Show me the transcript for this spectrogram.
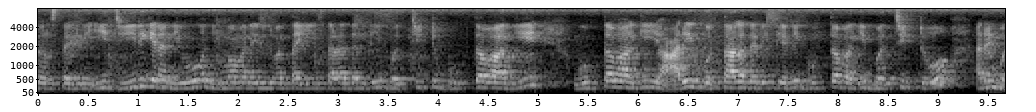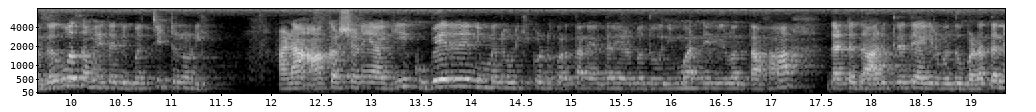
ತೋರಿಸ್ತಾ ಇದ್ದೀನಿ. ಈ ಜೀರಿಗೆನ ನೀವು ನಿಮ್ಮ ಮನೆಯಲ್ಲಿರುವಂಥ ಈ ಸ್ಥಳದಲ್ಲಿ ಬಚ್ಚಿಟ್ಟು ಗುಪ್ತವಾಗಿ ಗುಪ್ತವಾಗಿ ಯಾರಿಗೂ ಗೊತ್ತಾಗದ ರೀತಿಯಲ್ಲಿ ಗುಪ್ತವಾಗಿ ಬಚ್ಚಿಟ್ಟು, ಅಂದರೆ ಮಲಗುವ ಸಮಯದಲ್ಲಿ ಬಚ್ಚಿಟ್ಟು ನೋಡಿ. ಹಣ ಆಕರ್ಷಣೆಯಾಗಿ ಕುಬೇರನೇ ನಿಮ್ಮನ್ನು ಹುಡುಕಿಕೊಂಡು ಬರ್ತಾನೆ ಅಂತಲೇ ಹೇಳ್ಬೋದು. ನಿಮ್ಮಲ್ಲಿರುವಂತಹ ದಟ್ಟ ದಾರಿದ್ರ್ಯತೆ ಆಗಿರ್ಬೋದು, ಬಡತನ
